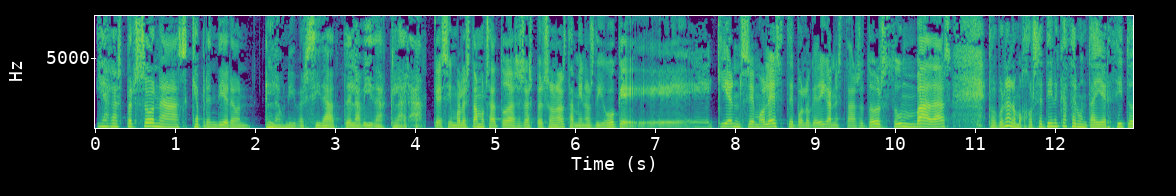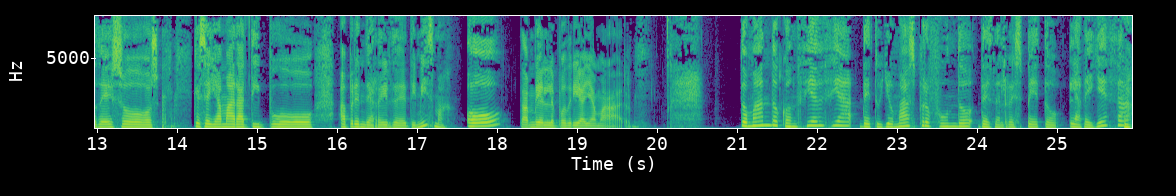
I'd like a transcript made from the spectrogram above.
Y a las personas que aprendieron en la Universidad de la Vida Clara. Que si molestamos a todas esas personas, también os digo que eh, quien se moleste por lo que digan estas dos zumbadas, pues bueno, a lo mejor se tiene que hacer un tallercito de esos que se llamara tipo Aprende a reírte de ti misma. O también le podría llamar tomando conciencia de tu yo más profundo desde el respeto, la belleza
